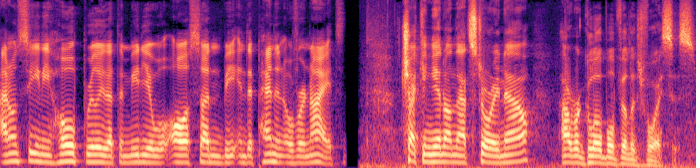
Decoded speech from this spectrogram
I don't see any hope really that the media will all of a sudden be independent overnight. Checking in on that story now, our Global Village Voices.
